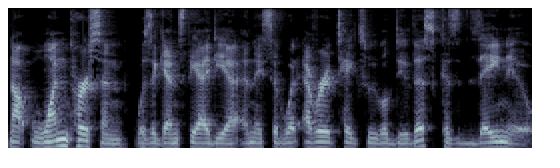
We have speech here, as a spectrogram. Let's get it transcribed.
not one person was against the idea. And they said whatever it takes we will do this because they knew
